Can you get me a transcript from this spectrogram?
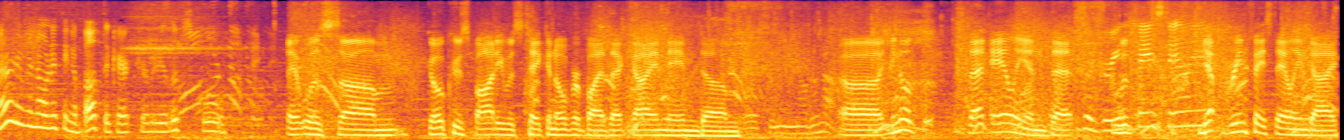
I don't even know anything about the character, but he looks cool. It was um, Goku's body was taken over by that guy named um, uh, you know that alien that the green-faced alien. Yep, green-faced alien guy,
